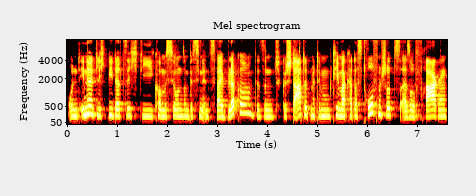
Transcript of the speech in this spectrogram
und inhaltlich gliedert sich die Kommission so ein bisschen in zwei Blöcke. Wir sind gestartet mit dem Thema Katastrophenschutz, also Fragen,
